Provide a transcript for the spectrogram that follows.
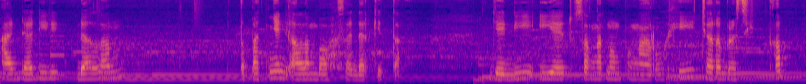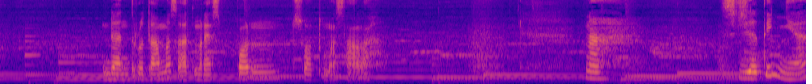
ada di dalam tepatnya di alam bawah sadar kita. Jadi ia itu sangat mempengaruhi cara bersikap dan terutama saat merespon suatu masalah. Nah, sejatinya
